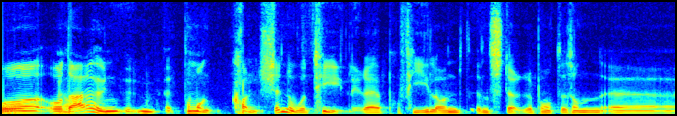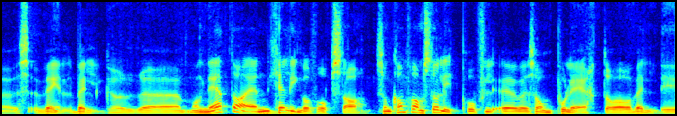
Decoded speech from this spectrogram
Og, og der er hun på mange, kanskje noe tydeligere profil og en, en større på en måte sånn uh, velgermagnet uh, enn Kjell Ingolf Ropstad, som kan framstå litt profil, uh, sånn polert og veldig,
